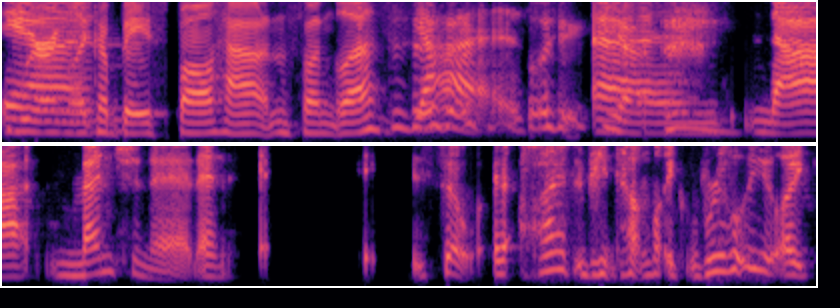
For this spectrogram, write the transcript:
Wearing like a baseball hat and sunglasses. yes Like, yeah. and not mention it and eh, so it all had to be done like really like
